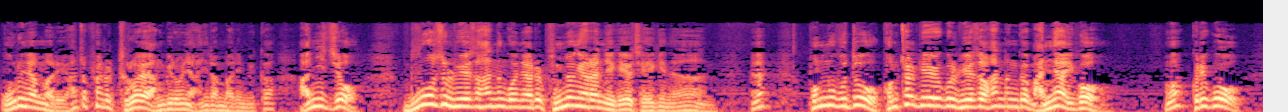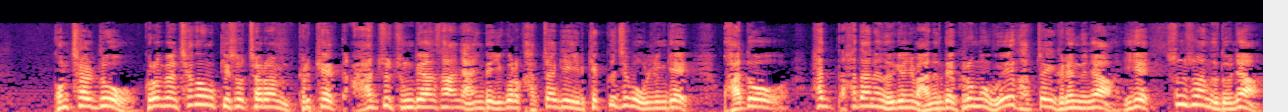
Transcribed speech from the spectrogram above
옳으냔 말이에요. 한쪽 편을 들어야 양비론이 아니란 말입니까? 아니죠. 무엇을 위해서 하는 거냐를 분명히 하라는 얘기예요, 제 얘기는. 예? 법무부도 검찰 개혁을 위해서 하는 거 맞냐, 이거? 어? 그리고 검찰도 그러면 최강욱 기소처럼 그렇게 아주 중대한 사안이 아닌데 이거를 갑자기 이렇게 끄집어 올린 게 과도 하다는 의견이 많은데 그러면 왜 갑자기 그랬느냐? 이게 순수한 의도냐?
